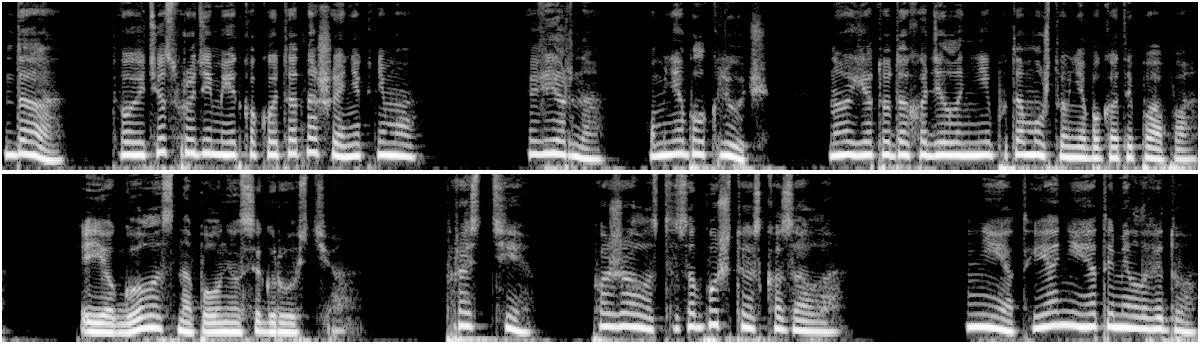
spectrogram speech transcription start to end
Да, твой отец вроде имеет какое-то отношение к нему. Верно. У меня был ключ, но я туда ходила не потому, что у меня богатый папа. Ее голос наполнился грустью. Прости, пожалуйста, забудь, что я сказала. Нет, я не это имела в виду.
